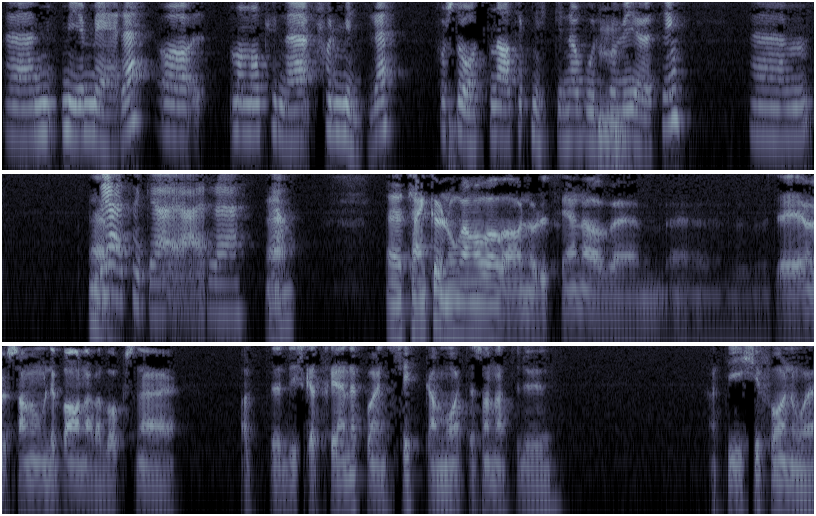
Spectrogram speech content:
mye mer, og man må kunne formidle forståelsen av teknikkene og hvorfor mm. vi gjør ting. Um, det tenker jeg er uh, ja. Eh, tenker du noen ganger over når du trener eh, Det er jo samme om det er barn eller voksne, at de skal trene på en sikker måte, sånn at du At de ikke får noe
